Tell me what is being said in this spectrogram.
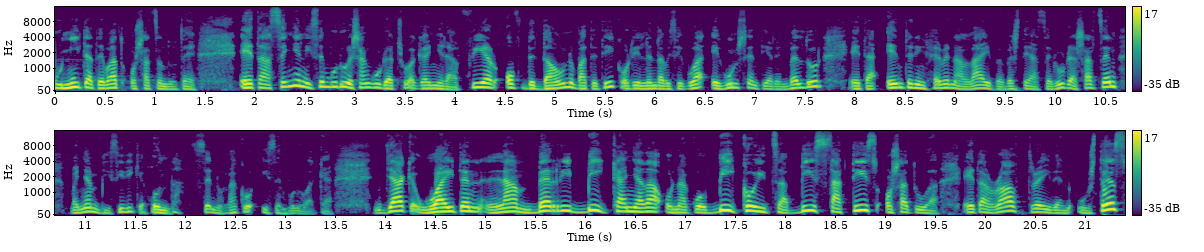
unitate bat osatzen dute. Eta zeinen izenburu esanguratsuak gainera, Fear of the Down batetik, hori lenda bizikoa, egun sentiaren beldur, eta Entering Heaven Alive bestea zerura sartzen, baina bizirik egonda, zen olako izenburuak. Jack Whiteen lan berri bi kaina da onako bikoitza, bi zatiz osatua, eta Ralph Traden ustez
